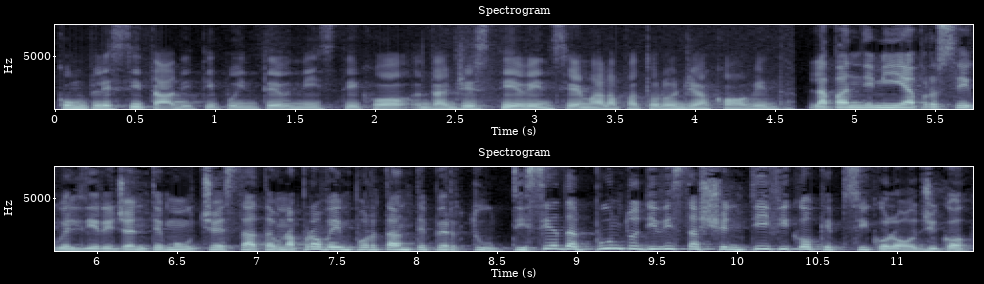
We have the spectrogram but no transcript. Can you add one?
complessità di tipo internistico da gestire insieme alla patologia Covid. La pandemia, prosegue il dirigente Mucci, è stata una prova importante per tutti, sia dal punto di vista scientifico che psicologico.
